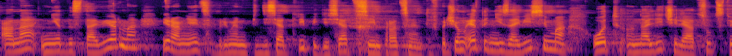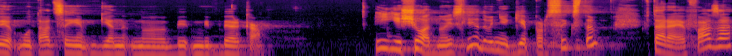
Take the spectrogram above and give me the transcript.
она недостоверна и равняется примерно 53-57%. Причем это независимо от наличия или отсутствия мутации ген БРК. И еще одно исследование GeparSixto, вторая фаза.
